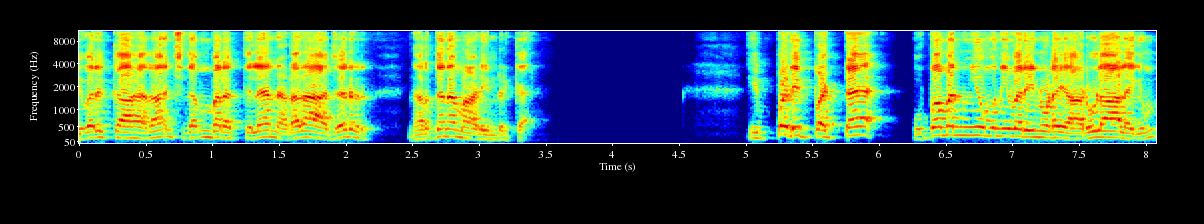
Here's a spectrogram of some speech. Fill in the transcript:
இவருக்காக தான் சிதம்பரத்துல நடராஜர் நர்தனம் ஆடின்னு இருக்கார் இப்படிப்பட்ட உபமன்யு முனிவரினுடைய அருளாலையும்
